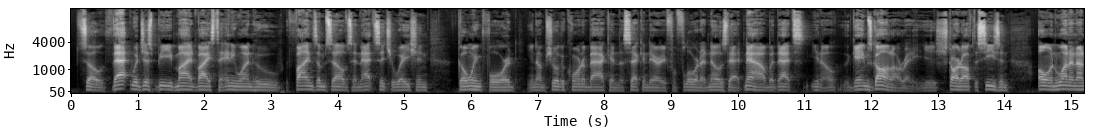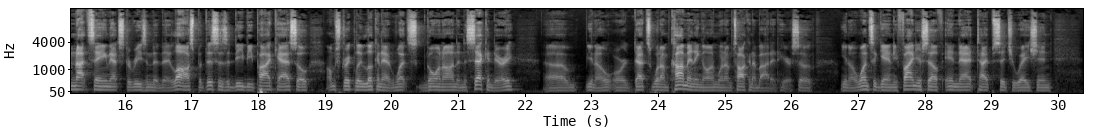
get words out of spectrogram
So that would just be my advice to anyone who finds themselves in that situation going forward. You know, I'm sure the cornerback and the secondary for Florida knows that now, but that's, you know, the game's gone already. You start off the season 0 1, and I'm not saying that's the reason that they lost, but this is a DB podcast, so I'm strictly looking at what's going on in the secondary. Uh, you know, or that's what I'm commenting on when I'm talking about it here. So, you know, once again, you find yourself in that type of situation.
